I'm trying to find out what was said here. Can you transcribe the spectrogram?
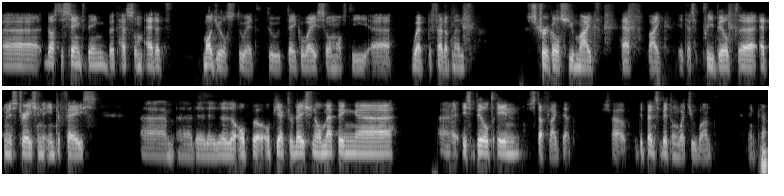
uh, does the same thing, but has some added modules to it to take away some of the uh, web development struggles you might have. Like it has a pre-built uh, administration interface. Um, uh, the the, the op- object relational mapping uh, uh, is built in, stuff like that. So it depends a bit on what you want, I think. Yeah.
